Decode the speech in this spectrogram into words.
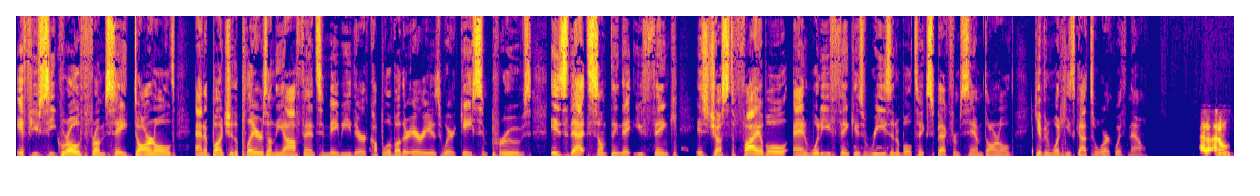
if you see growth from say Darnold and a bunch of the players on the offense, and maybe there are a couple of other areas where Gase improves? Is that something that you think is justifiable? And what do you think is reasonable to expect from Sam Darnold, given what he's got to work with now? I don't, I don't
